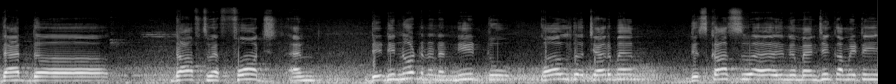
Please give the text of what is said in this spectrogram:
that the drafts were forged and they did not need to call the chairman discuss uh, in the managing committee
